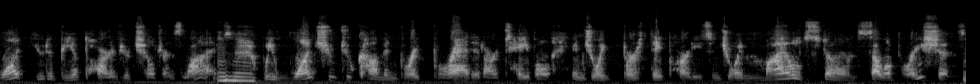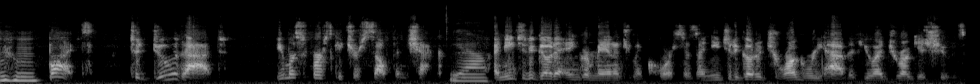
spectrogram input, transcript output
want you to be a part of your children's lives. Mm-hmm. We want you to come and break bread at our table, enjoy birthday parties, enjoy milestone celebrations. Mm-hmm. But to do that, you must first get yourself in check. Yeah. I need you to go to anger management courses. I need you to go to drug rehab if you had drug issues.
